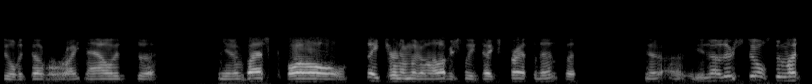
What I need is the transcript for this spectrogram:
still to cover right now. It's uh, you know, basketball state tournament obviously takes precedent, but you know, you know, there's still so much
